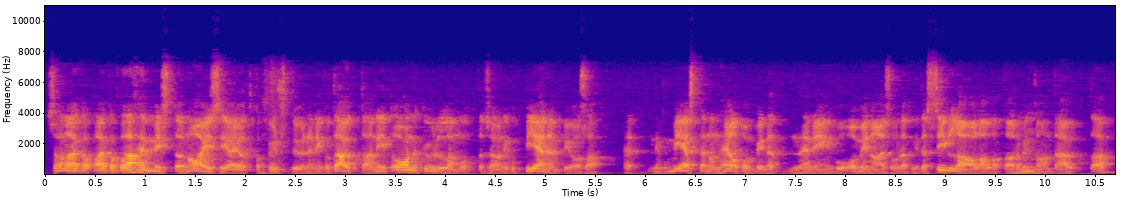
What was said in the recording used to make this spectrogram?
se on aika, aika vähemmistö naisia, jotka pystyy ne niin täyttämään. Niitä on kyllä, mutta se on niin kuin pienempi osa että niin kuin miesten on helpompi ne, ne niin kuin ominaisuudet, mitä sillä alalla tarvitaan mm. täyttää.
